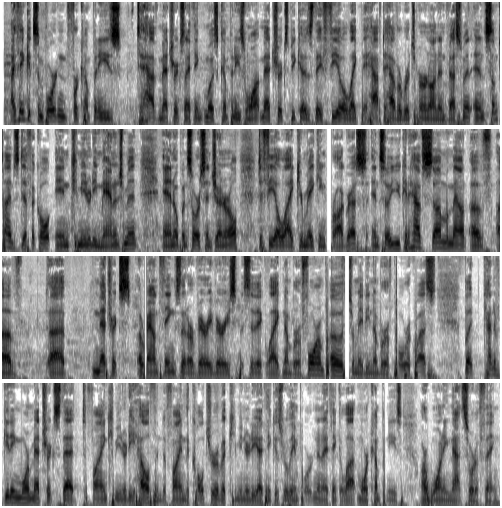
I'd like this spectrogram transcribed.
I think it's important for companies to have metrics, and I think most companies want metrics because they feel like they have to have a return on investment. And it's sometimes difficult in community management and open source in general to feel like you're making progress. And so you can have some amount of, of uh, metrics around things that are very, very specific, like number of forum posts or maybe number of pull requests, but kind of getting more metrics that define community health and define the culture of a community, I think, is really important. And I think a lot more companies are wanting that sort of thing.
